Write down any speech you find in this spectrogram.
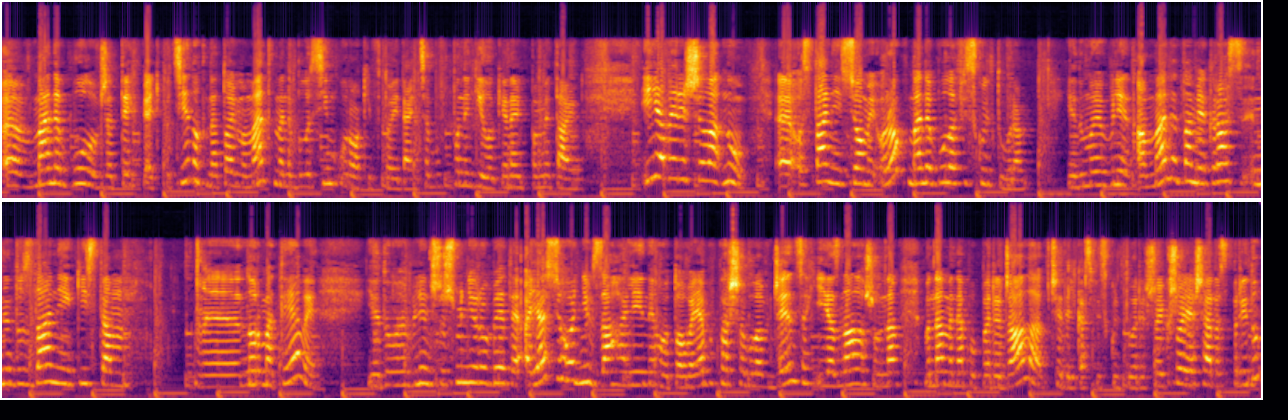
е, в мене було вже тих 5 оцінок. На той момент в мене було 7 уроків в той день. Це був понеділок, я навіть пам'ятаю. І я вирішила, ну, е, останній сьомий урок в мене була фізкультура. Я думаю, блін, а в мене там якраз недоздані якісь там е, нормативи. Я думаю, блін, що ж мені робити? А я сьогодні взагалі не готова. Я, по-перше, була в джинсах, і я знала, що вона, вона мене попереджала, вчителька з фізкультури, що якщо я ще раз прийду,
